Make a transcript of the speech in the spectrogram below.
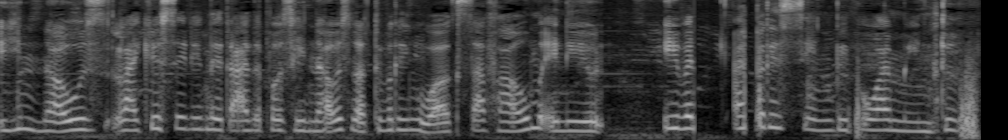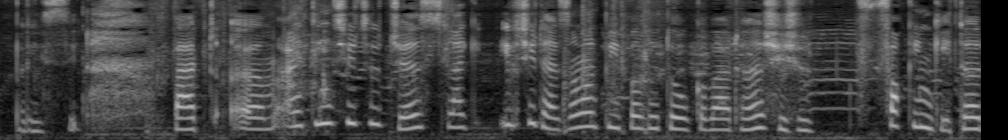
he knows like you said in that other post he knows not to bring work stuff home and you even I press in before I mean to press it. But um, I think she should just like if she doesn't want people to talk about her, she should fucking get her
